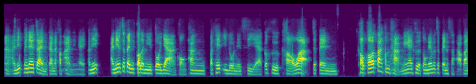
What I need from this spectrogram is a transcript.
อ่าอันนี้ไม่แน่ใจเหมือนกันนะครับ อ่านยังไงอันนี้ อันนี้จะเป็นกรณีตัวอย่างของทางประเทศอินโดนีเซียก็คือเขาอะจะเป็นเขาเขาตั้งคำถามง่ายๆคือ ตรงนี้มันจะเป็นสถาบัน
